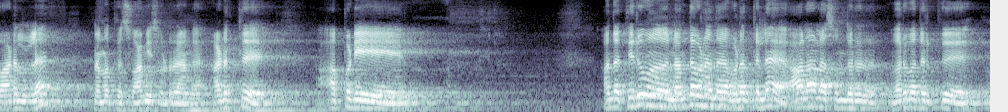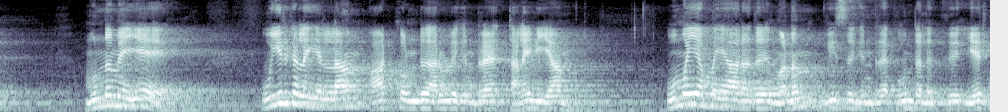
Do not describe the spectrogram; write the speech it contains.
பாடலில் நமக்கு சுவாமி சொல்கிறாங்க அடுத்து அப்படி அந்த திரு நந்தவன வனத்தில் ஆளாள சுந்தரர் வருவதற்கு முன்னமேயே உயிர்களை எல்லாம் ஆட்கொண்டு அருளுகின்ற தலைவியாம். உமையம்மையாரது மனம் வீசுகின்ற கூந்தலுக்கு ஏற்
